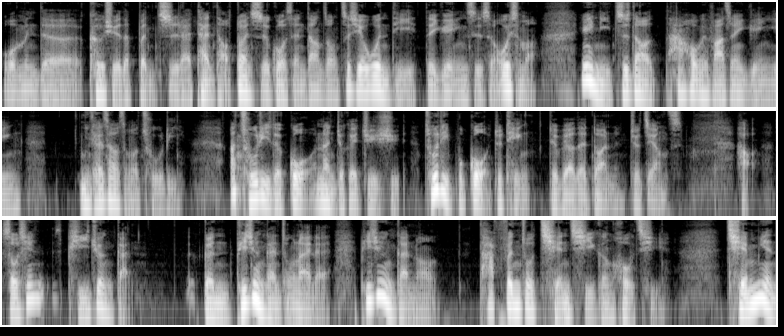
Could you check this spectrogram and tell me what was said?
我们的科学的本质来探讨断食过程当中这些问题的原因是什么？为什么？因为你知道它后面发生的原因，你才知道怎么处理啊。处理得过，那你就可以继续；处理不过就停，就不要再断了，就这样子。首先，疲倦感跟疲倦感从哪来？疲倦感哦，它分作前期跟后期。前面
